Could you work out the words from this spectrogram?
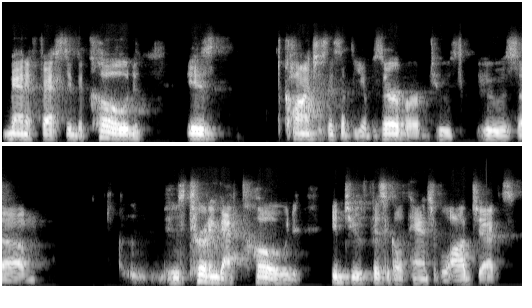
manifesting the code is consciousness of the observer who's who's um, who's turning that code into physical tangible objects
